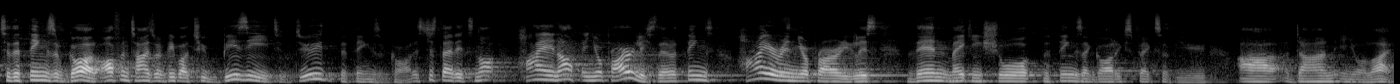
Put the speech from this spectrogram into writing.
to the things of God, oftentimes when people are too busy to do the things of God, it's just that it's not high enough in your priority list. There are things higher in your priority list than making sure the things that God expects of you are done in your life.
